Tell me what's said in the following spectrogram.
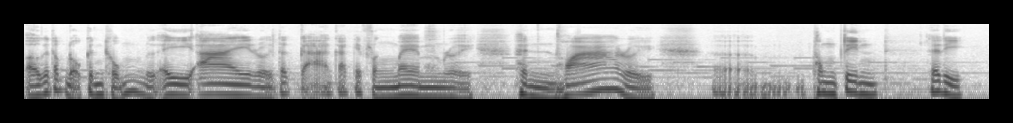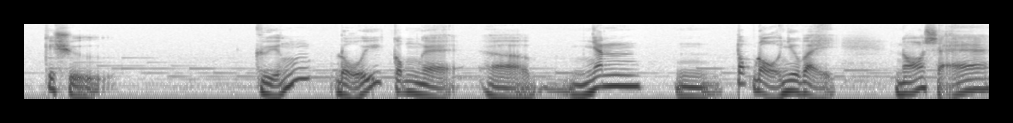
ở cái tốc độ kinh khủng từ AI rồi tất cả các cái phần mềm rồi hình hóa rồi uh, thông tin. Thế thì cái sự chuyển đổi công nghệ uh, nhanh ừ, tốc độ như vậy nó sẽ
